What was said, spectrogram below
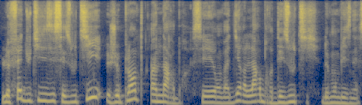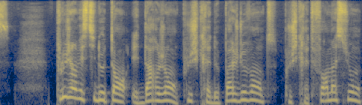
Le fait d'utiliser ces outils, je plante un arbre. C'est, on va dire, l'arbre des outils de mon business. Plus j'investis de temps et d'argent, plus je crée de pages de vente, plus je crée de formations,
